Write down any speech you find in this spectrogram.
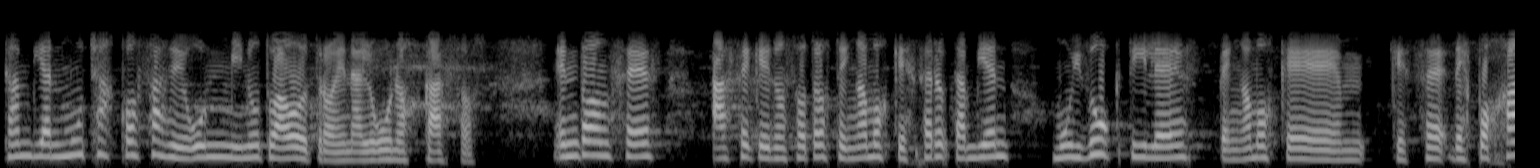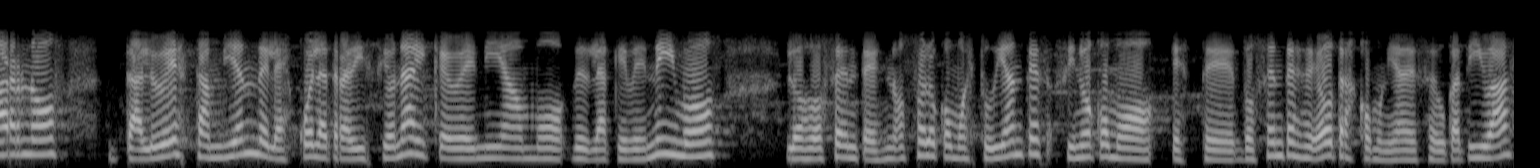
cambian muchas cosas de un minuto a otro en algunos casos. Entonces, hace que nosotros tengamos que ser también muy dúctiles, tengamos que, despojarnos tal vez también de la escuela tradicional que veníamos, de la que venimos los docentes, no solo como estudiantes, sino como este, docentes de otras comunidades educativas,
